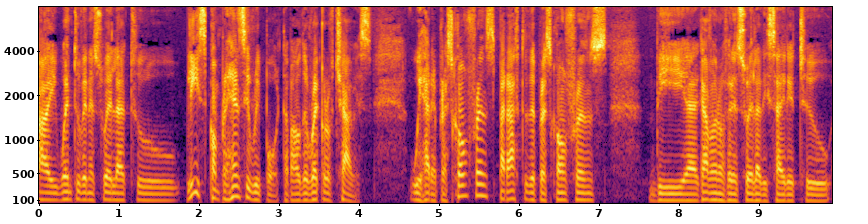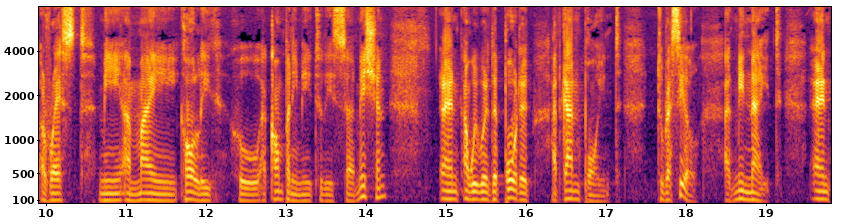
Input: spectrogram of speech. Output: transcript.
I went to Venezuela to release a comprehensive report about the record of Chavez. We had a press conference, but after the press conference, the uh, government of Venezuela decided to arrest me and my colleague who accompanied me to this uh, mission, and, and we were deported at gunpoint to Brazil at midnight. And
